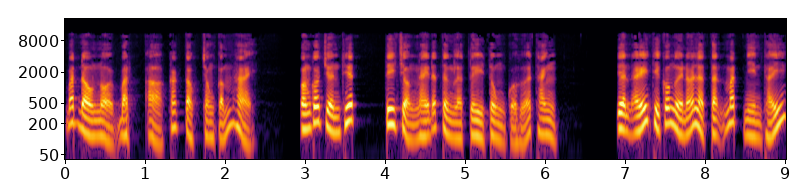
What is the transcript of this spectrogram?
bắt đầu nổi bật ở các tộc trong cấm hải. Còn có truyền thuyết, ty trưởng này đã từng là tùy tùng của hứa thanh. Chuyện ấy thì có người nói là tận mắt nhìn thấy,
